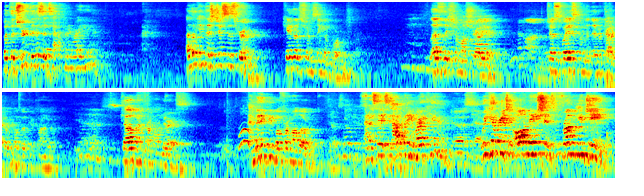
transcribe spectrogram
But the truth is, it's happening right here. I look at this, just this room. Caleb's from Singapore. Leslie's from Australia. Josue's from the Democratic Republic of Congo. Kelvin from Honduras. And many people from all over. And I say it's happening right here. Yes. We can reach all nations from Eugene.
